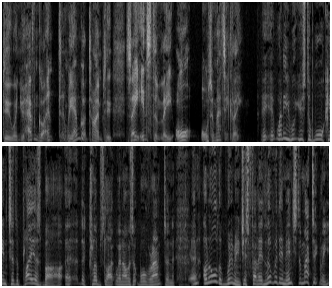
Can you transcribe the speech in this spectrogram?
do when you haven't got when you haven't got time to say instantly or automatically? It, it, when he w- used to walk into the players' bar at the clubs, like when I was at Wolverhampton, and, and all the women just fell in love with him instantly.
